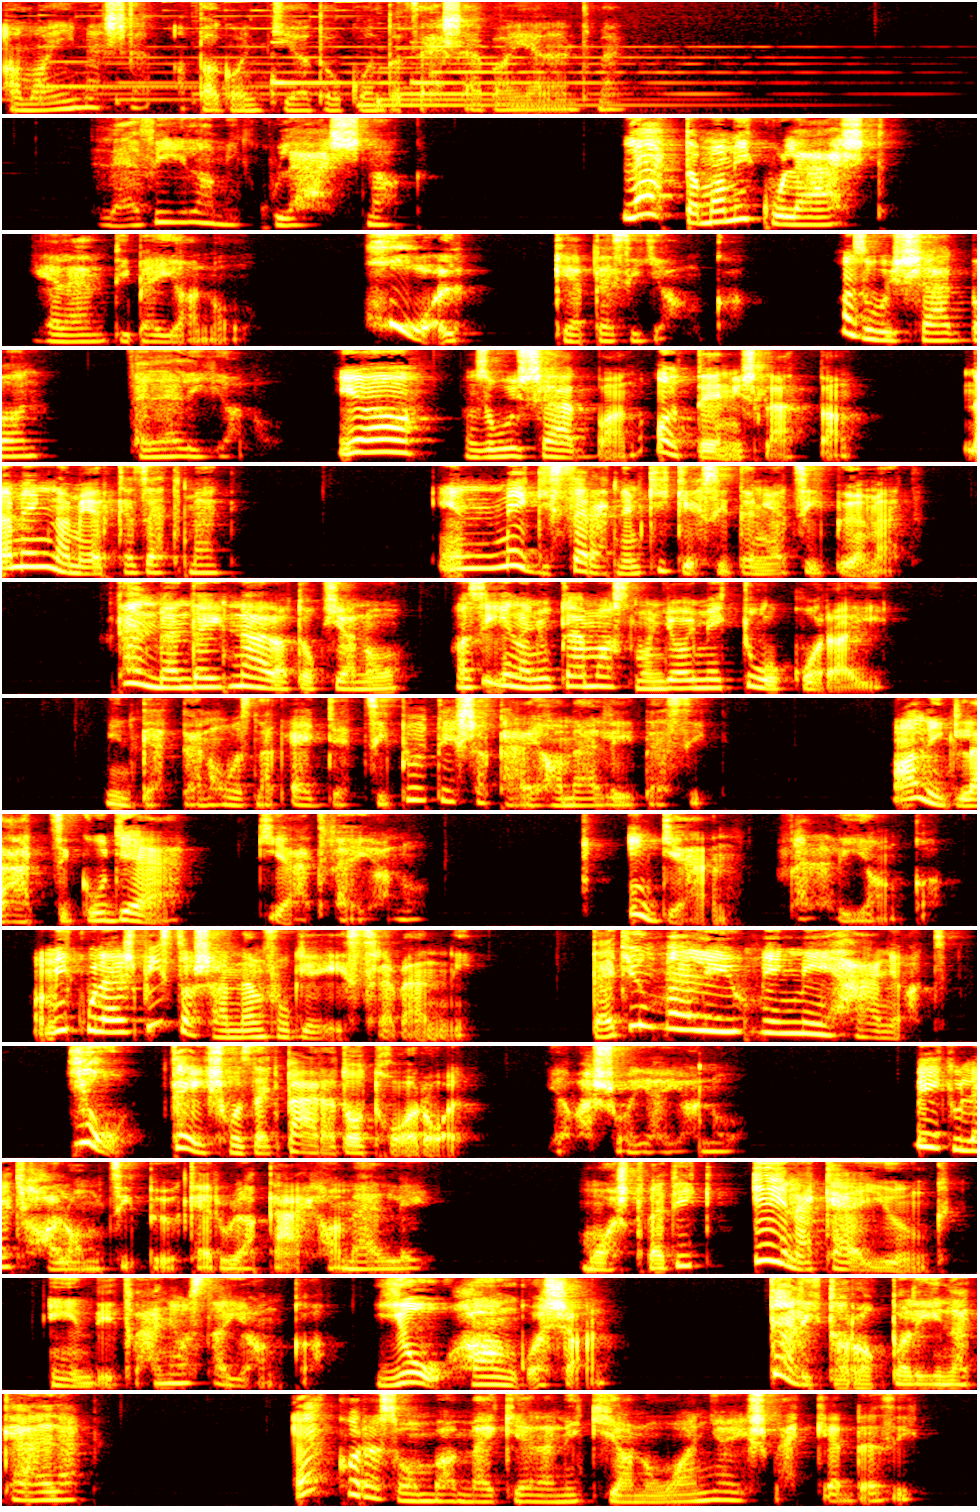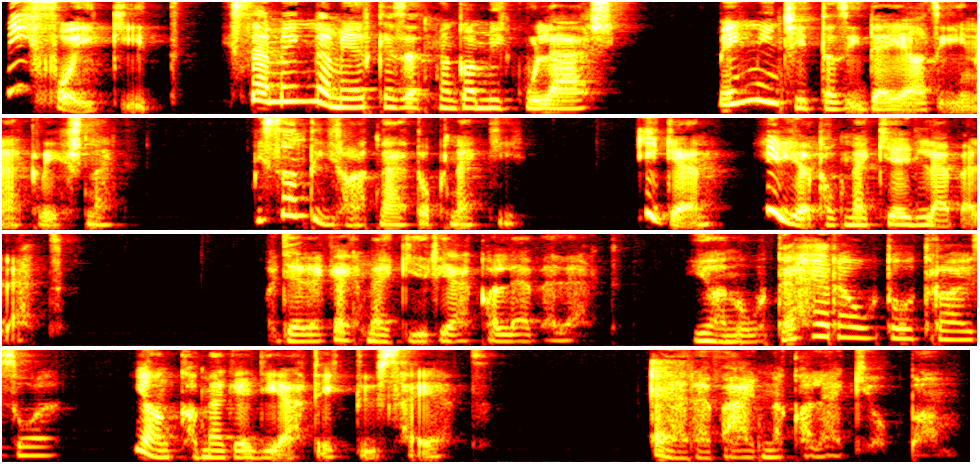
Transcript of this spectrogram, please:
A mai mese a Pagony kiadó gondozásában jelent meg. Levél a Mikulásnak. Láttam a Mikulást, jelenti be Janó. Hol? kérdezi Janka. Az újságban, feleli Janó. Ja, az újságban, ott én is láttam. De még nem érkezett meg. Én mégis szeretném kikészíteni a cipőmet. Rendben, de itt nálatok, Janó. Az én anyukám azt mondja, hogy még túl korai. Mindketten hoznak egy-egy cipőt, és a kájha mellé teszik. Alig látszik, ugye? Kiált fel Janó. Igen, feleli Janka. A Mikulás biztosan nem fogja észrevenni. Tegyünk melléjük még néhányat. Jó, te is hozz egy párat otthonról, javasolja Janó. Végül egy halomcipő kerül a kájha mellé. Most pedig énekeljünk, indítványozta Janka. Jó, hangosan. Telitorokból énekelnek. Ekkor azonban megjelenik Janó anyja, és megkérdezi. Mi folyik itt? Hiszen még nem érkezett meg a Mikulás. Még nincs itt az ideje az éneklésnek. Viszont írhatnátok neki. Igen, írjatok neki egy levelet. A gyerekek megírják a levelet. Janó teherautót rajzol, Janka meg egy játéktűz helyet. Erre vágynak a legjobban.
